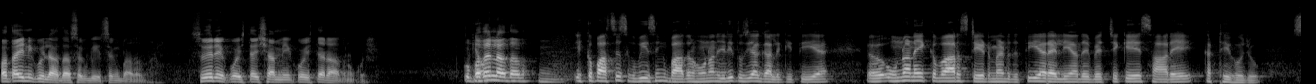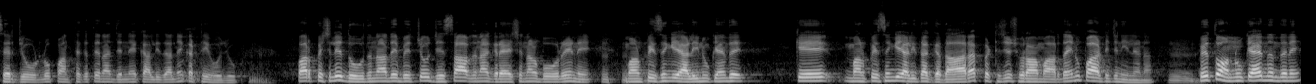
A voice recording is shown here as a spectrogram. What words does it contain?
ਪਤਾ ਹੀ ਨਹੀਂ ਕੋਈ ਲੱਗਦਾ ਸੁਖਬੀਰ ਸਿੰਘ ਬਾਦਲ ਦਾ। ਸਵੇਰੇ ਕੁਛ ਤੇ ਸ਼ਾਮੀ ਕੁਛ ਤੇ ਰਾਤ ਨੂੰ ਕੁਛ। ਕੋਈ ਪਤਾ ਨਹੀਂ ਲੱਗਦਾ ਉਹਦਾ। ਇੱਕ ਪਾਸੇ ਸੁਖਬੀਰ ਸਿੰਘ ਬਾਦਲ ਹੋਣਾ ਜਿਹੜੀ ਤੁਸੀਂ ਆ ਗੱਲ ਕੀਤੀ ਹੈ ਉਹਨਾਂ ਨੇ ਇੱਕ ਵਾਰ ਸਟੇਟਮੈਂਟ ਦਿੱਤੀ ਹੈ ਰੈਲੀਆਂ ਦੇ ਵਿੱਚ ਕਿ ਸਾਰੇ ਇਕੱਠੇ ਹੋ ਜਾਓ। ਸਿਰ ਜੋੜ ਲਓ ਪੰਥਕ ਧਿਰਾਂ ਜਿੰਨੇ ਅਕਾਲੀ ਦਲ ਨੇ ਇਕੱਠੇ ਹੋ ਜਾਓ। ਪਰ ਪਿਛਲੇ 2 ਦਿਨਾਂ ਦੇ ਵਿੱਚ ਉਹ ਜਿਸ ਹਿਸਾਬ ਦੇ ਨਾਲ ਅਗਰੈਸ਼ਨ ਨਾਲ ਬੋਲ ਰਹੇ ਨੇ ਮਨਪ੍ਰੀਤ ਸਿੰਘ ਯਾਲੀ ਨੂੰ ਕਹਿੰਦੇ ਕਿ ਮਨਪ੍ਰੀਤ ਸਿੰਘ ਯਾਲੀ ਤਾਂ ਗਦਾਰ ਆ ਪਿੱਠ 'ਚ ਛੁਰਾ ਮਾਰਦਾ ਇਹਨੂੰ ਪਾਰਟੀ 'ਚ ਨਹੀਂ ਲੈਣਾ। ਫਿਰ ਤੁਹਾਨੂੰ ਕਹਿ ਦਿੰਦੇ ਨੇ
